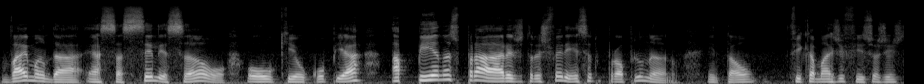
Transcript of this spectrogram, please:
vai mandar essa seleção ou o que eu copiar apenas para a área de transferência do próprio Nano. Então fica mais difícil a gente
